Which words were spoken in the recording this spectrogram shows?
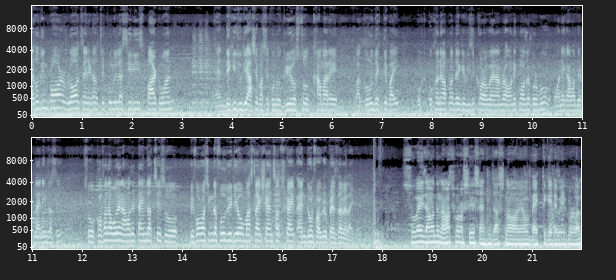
এতদিন পর ব্লগস অ্যান্ড এটা হচ্ছে Cumilla series part one and দেখি যদি আশেপাশে কোনো গৃহস্থ খামারে বা গরু দেখতে পাই ওখানে আপনাদেরকে ভিজিট করাবো অ্যান্ড আমরা অনেক মজা করব, অনেক আমাদের প্ল্যানিংস আছে। সো কথা না বলেন আমাদের টাইম যাচ্ছে। So before watching the full video must like share subscribe and don't forget press the bell icon so guys আমাদের নামাজ পড়া শেষ অ্যান্ড জাস্ট নাও আমি আমার ব্যাগ থেকে এটা বের করলাম।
